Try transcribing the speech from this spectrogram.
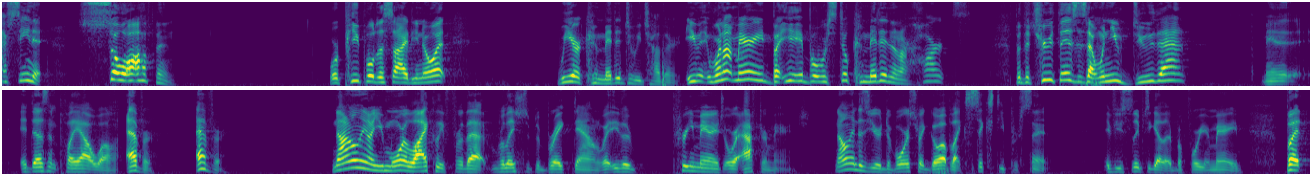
I've seen it so often where people decide, you know what? We are committed to each other. Even we're not married, but but we're still committed in our hearts. But the truth is, is that when you do that, man, it, it doesn't play out well ever, ever. Not only are you more likely for that relationship to break down, either pre-marriage or after marriage. Not only does your divorce rate go up like sixty percent if you sleep together before you're married, but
